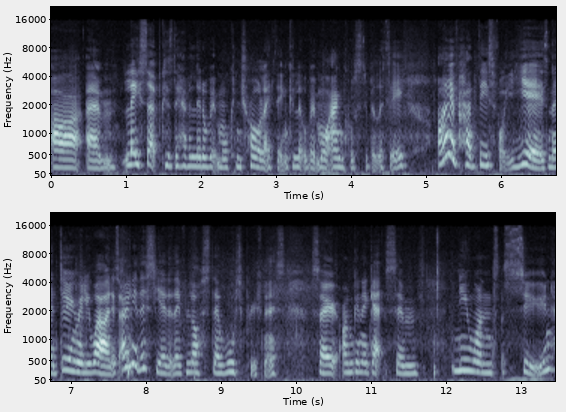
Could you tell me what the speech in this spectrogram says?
are um, lace up because they have a little bit more control I think, a little bit more ankle stability. I have had these for years and they're doing really well and it's only this year that they've lost their waterproofness so I'm going to get some new ones soon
